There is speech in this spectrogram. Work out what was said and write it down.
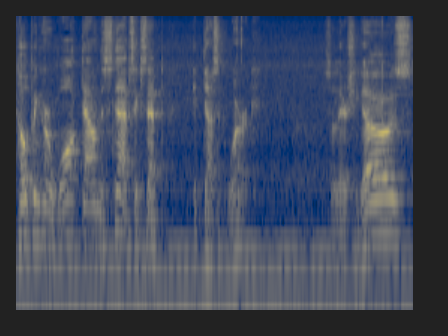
helping her walk down the steps, except it doesn't work. So there she goes.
